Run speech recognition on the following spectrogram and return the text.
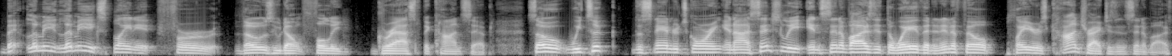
But let me let me explain it for those who don't fully grasp the concept. So we took the standard scoring, and I essentially incentivized it the way that an NFL player's contract is incentivized.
